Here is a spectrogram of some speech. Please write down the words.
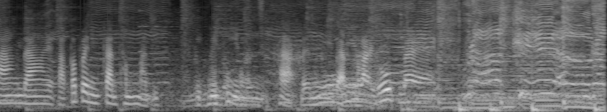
ข้างได้ค่ะ ก็เป็นการทำหมันอีกอีกวิธีหนึ่งค่ะเป็นรูปแบบมีนั้นหลายรูปแบบ รักคือ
